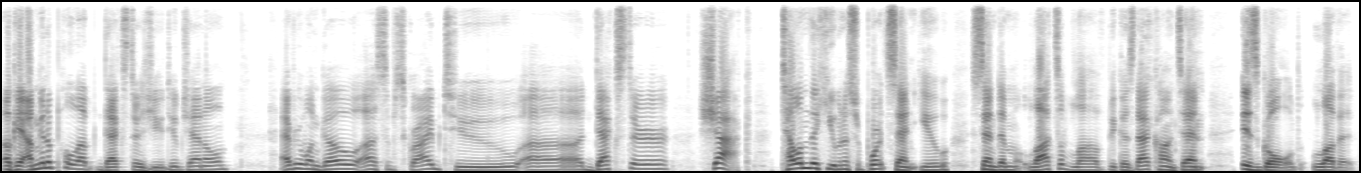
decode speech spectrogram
Okay, I'm gonna pull up Dexter's YouTube channel. Everyone, go uh, subscribe to uh, Dexter Shack. Tell him the Humanist Report sent you. Send him lots of love because that content is gold. Love it.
